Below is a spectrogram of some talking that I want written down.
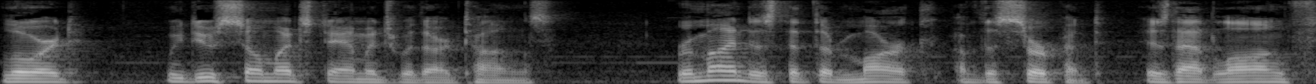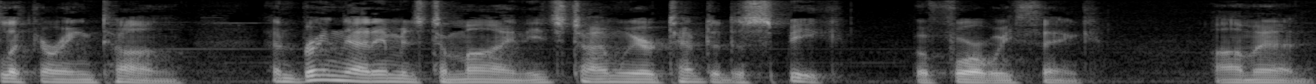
Lord, we do so much damage with our tongues. Remind us that the mark of the serpent is that long, flickering tongue, and bring that image to mind each time we are tempted to speak before we think. Amen.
